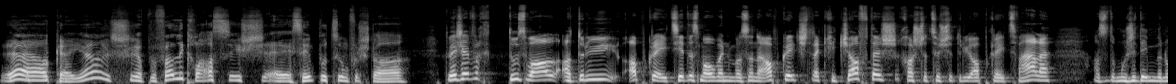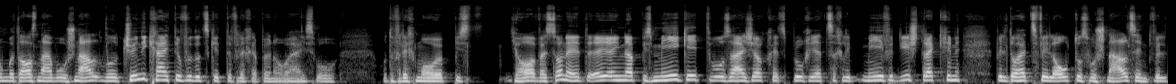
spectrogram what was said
ja, okay. Ja, ist völlig klassisch, äh, simpel zum Verstehen. Du hast einfach die Auswahl an drei Upgrades. Jedes Mal, wenn du so eine Upgrade-Strecke geschafft hast, kannst du zwischen drei Upgrades wählen. Also du musst nicht immer nur das nehmen, wo schnell, wo die Geschwindigkeit aufhört. Es gibt vielleicht eben noch eins, wo, oder vielleicht mal etwas, ja, weiß auch nicht, irgendetwas mehr gibt, wo du sagst, okay, jetzt brauche ich jetzt ein bisschen mehr für die Strecke, weil da hat es viele Autos, die schnell sind. Weil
